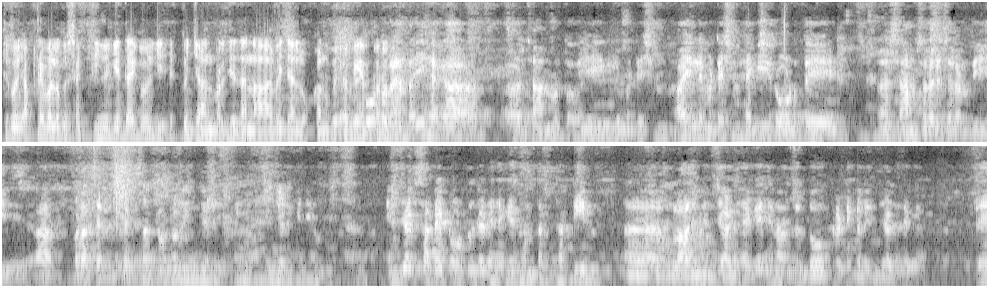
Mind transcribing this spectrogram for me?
ਤੇ ਕੋਈ ਆਪਣੇ ਵੱਲੋਂ ਕੋਈ ਸਖਤੀ ਹੋਈ ਜਿੱਦਾਂ ਕੋਈ ਕੋਈ ਜਾਨਵਰ ਜਿਹਦਾ ਨਾ ਆਵੇ ਜਾਂ ਲੋਕਾਂ ਨੂੰ ਕੋਈ ਅਵੇਅਰ ਉਹ ਤਾਂ ਕਰੋ? ਰਹਿੰਦਾ ਹੀ ਹੈਗਾ। ਅ, ਜਾਨਵਰ ਤੋਂ ਇਹੀ ਲਿਮਿਟੇਸ਼ਨ ਆਈ ਲਿਮਿਟੇਸ਼ਨ ਹੈਗੀ ਰੋਡ ਤੇ ਅ, ਸ਼ਾਮ ਸਵੇਰੇ ਚੱਲਣ ਦੀ ਅ, ਬੜਾ ਚੈਲੰਜ ਹੈਗਾ। ਸਰ ਟੋਟਲ ਇੰਜਰਡ ਇੰਜਰਡ ਕਿੰਨੇ ਹੋ ਗਏ? ਇੰਜਰਡ ਸਾਡੇ ਟੋਟਲ ਜਿਹੜੇ ਹੈਗੇ ਹੁਣ ਤੱਕ 13 ਅ, ਮੁਲਾਜ਼ਮ ਇੰਜਰਡ ਹੈਗੇ ਜਿਨ੍ਹਾਂ ਵਿੱਚੋਂ ਦੋ ਕ੍ਰਿਟੀਕਲ ਇੰਜਰਡ ਹੈਗੇ। ਤੇ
